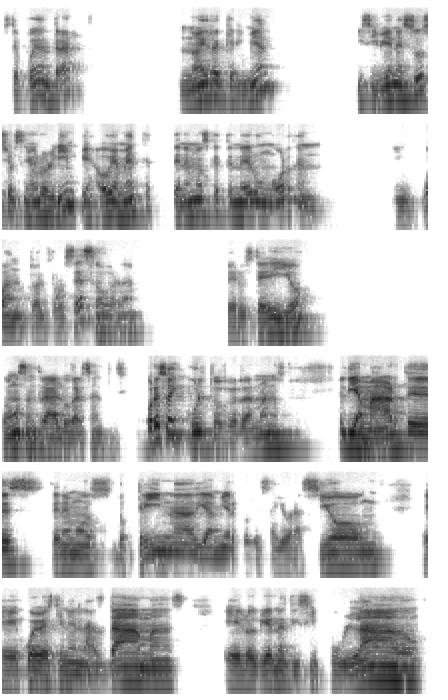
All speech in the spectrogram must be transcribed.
usted puede entrar. No hay requerimiento. Y si viene sucio, el Señor lo limpia. Obviamente tenemos que tener un orden en cuanto al proceso, ¿verdad? Pero usted y yo podemos entrar al lugar santísimo. Por eso hay cultos, ¿verdad, hermanos? El día martes tenemos doctrina, día miércoles hay oración, eh, jueves tienen las damas, eh, los viernes discipulado,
